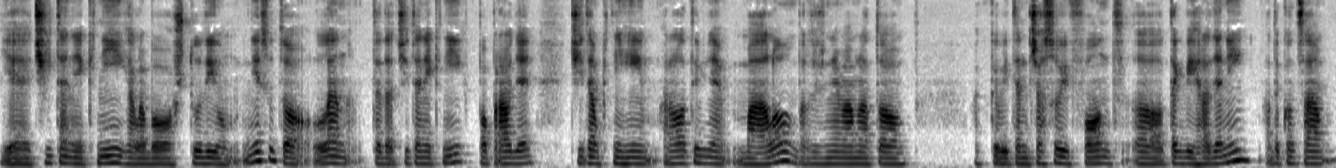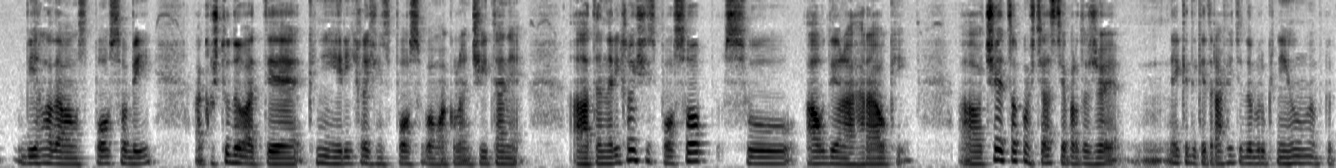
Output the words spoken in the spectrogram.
je čítanie kníh alebo štúdium. Nie sú to len teda čítanie kníh, popravde čítam knihy relatívne málo, pretože nemám na to ako keby ten časový fond uh, tak vyhradený a dokonca vyhľadávam spôsoby, ako študovať tie knihy rýchlejším spôsobom ako len čítanie. A ten rýchlejší spôsob sú audio nahrávky. Uh, čo je celkom šťastie, pretože niekedy, keď trafíte dobrú knihu, napríklad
